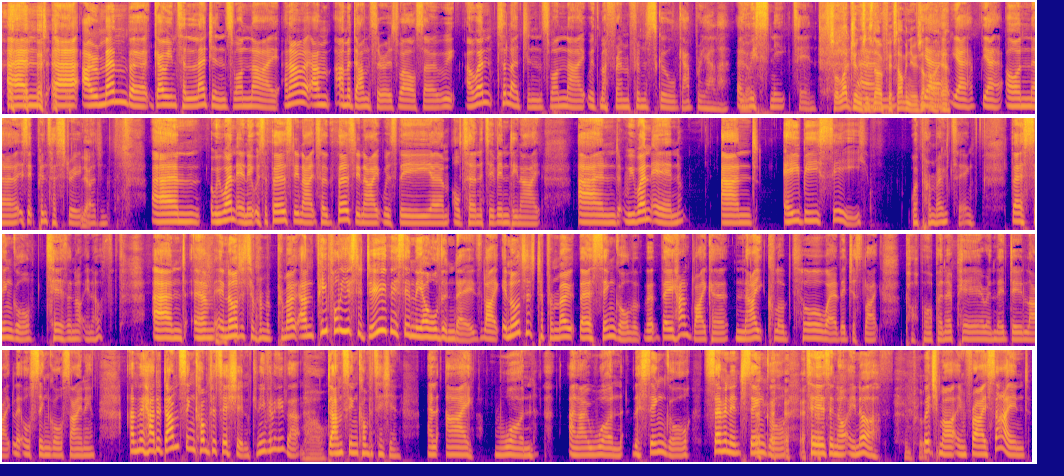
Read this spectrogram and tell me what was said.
and uh, I remember going to Legends one night, and I, I'm I'm a dancer as well, so we. I went to Legends one night with my friend from school, Gabriella, and Yeah. we sneaked in. So Legends is now Um, Fifth Avenue, is that yeah, right? Yeah, yeah. On uh, is it Princess Street? Yeah. Legend. And we went in. It was a Thursday night, so the Thursday night was the um, alternative indie night, and we went in, and ABC were promoting their single "Tears Are Not Enough," And um, in order to prom- promote, and people used to do this in the olden days, like in order to promote their single, that they had like a nightclub tour where they just like pop up and appear and they do like little single signings. And they had a dancing competition. Can you believe that? Wow. Dancing competition. And I won. And I won the single, seven inch single, Tears Are Not Enough, which Martin Fry signed.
